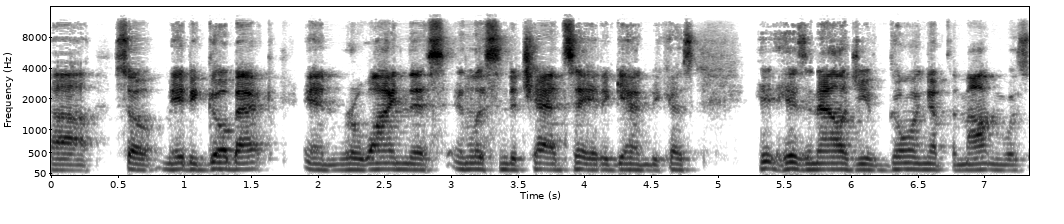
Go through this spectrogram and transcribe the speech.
Uh, so maybe go back and rewind this and listen to Chad say it again because his analogy of going up the mountain was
